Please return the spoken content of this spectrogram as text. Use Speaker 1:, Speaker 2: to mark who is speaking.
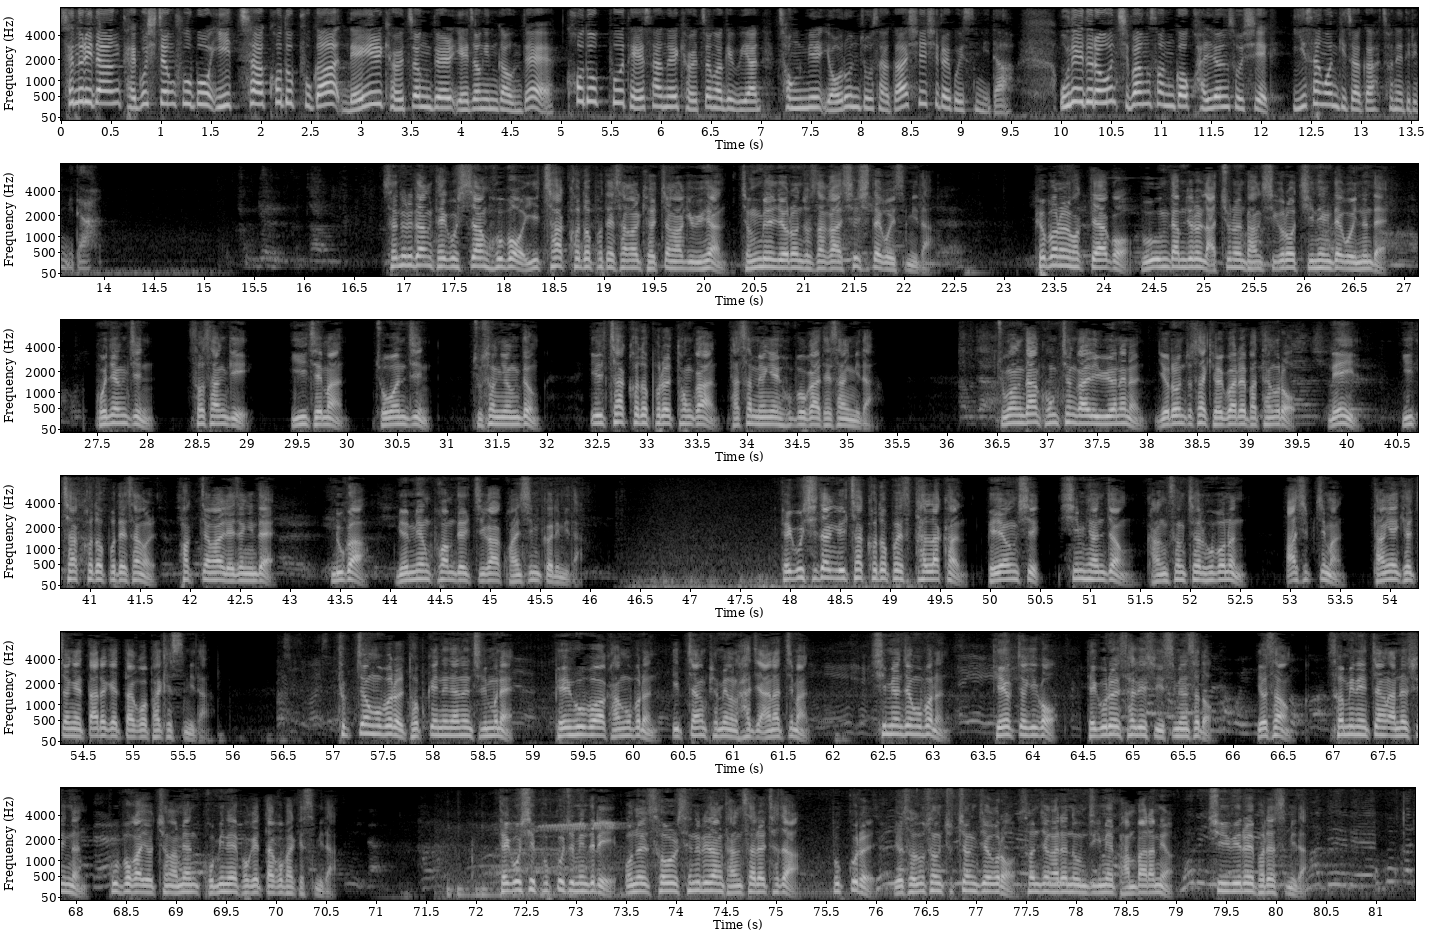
Speaker 1: 새누리당 대구시장 후보 2차 컷오프가 내일 결정될 예정인 가운데 컷오프 대상을 결정하기 위한 정밀 여론조사가 실시되고 있습니다. 오늘 들어온 지방선거 관련 소식 이상원 기자가 전해드립니다.
Speaker 2: 새누리당 대구시장 후보 2차 컷오프 대상을 결정하기 위한 정밀 여론조사가 실시되고 있습니다. 표본을 확대하고 무응답률을 낮추는 방식으로 진행되고 있는데 권영진, 서상기, 이재만, 조원진, 주성영 등 1차 컷오프를 통과한 5명의 후보가 대상입니다. 중앙당 공천관리위원회는 여론조사 결과를 바탕으로 내일 2차 컷오프 대상을 확정할 예정인데 누가 몇 명 포함될지가 관심거리입니다. 대구시장 1차 컷오프에서 탈락한 배영식, 심현정, 강성철 후보는 아쉽지만 당의 결정에 따르겠다고 밝혔습니다. 특정 후보를 돕겠느냐는 질문에 배 후보와 강 후보는 입장 표명을 하지 않았지만 심현정 후보는 개혁적이고 대구를 살릴 수 있으면서도 여성, 서민의 입장을 안을 수 있는 후보가 요청하면 고민해 보겠다고 밝혔습니다. 대구시 북구 주민들이 오늘 서울 새누리당 당사를 찾아 북구를 여성 우선 추천 지역으로 선정하려는 움직임에 반발하며 시위를 벌였습니다.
